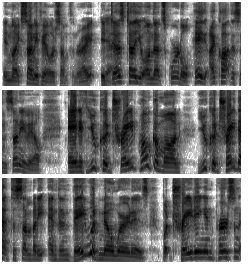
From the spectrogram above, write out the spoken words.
in like Sunnyvale or something, right? It Yeah. does tell you on that Squirtle, hey, I caught this in Sunnyvale. And if you could trade Pokemon, you could trade that to somebody, and then they would know where it is. But trading in person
